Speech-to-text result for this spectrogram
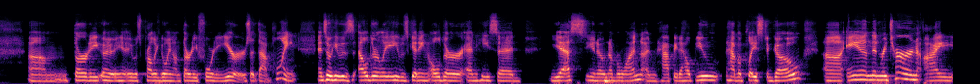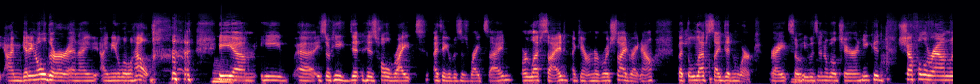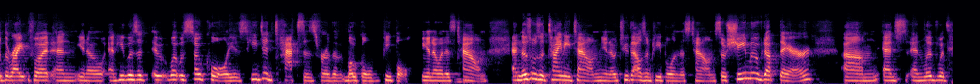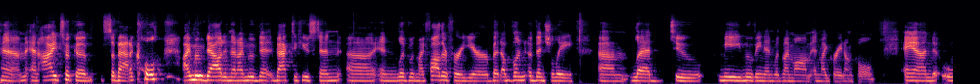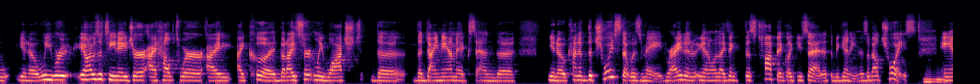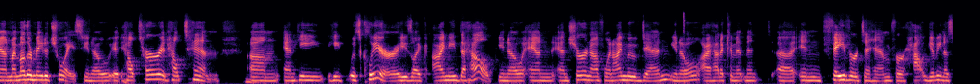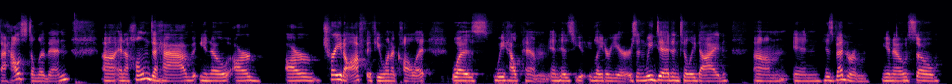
um, 30 uh, it was probably going on 30 40 years at that point. And so he was elderly he was getting older and he said yes, you know, number one, I'm happy to help you have a place to go. Uh, and in return, I, I'm getting older and I, I need a little help. mm. He, um, he, uh, so he did his whole right, I think it was his right side or left side. I can't remember which side right now, but the left side didn't work. Right. So he was in a wheelchair and he could shuffle around with the right foot. And, you know, and he was a, it, what was so cool is he did taxes for the local people you know, in his town. And this was a tiny town, you know, 2,000 people in this town. So she moved up there um, and and lived with him. And I took a sabbatical. I moved out, and then I moved back to Houston uh, and lived with my father for a year. But eventually um, led to me moving in with my mom and my great uncle. And you know we were you know i was a teenager. I helped where i i could but i certainly watched the the dynamics and the you know kind of the choice that was made right? And you know i think this topic like you said at the beginning is about choice. Mm-hmm. and my mother made a choice you know it helped her it helped him. Mm-hmm. um, and he he was clear. He's like i need the help you know and and sure enough when i moved in you know i had a commitment uh, in favor to him for how giving us a house to live in uh, and a home to have you know our our trade-off if you want to call it was we help him in his later years. And we did until he died um, in his bedroom you know so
